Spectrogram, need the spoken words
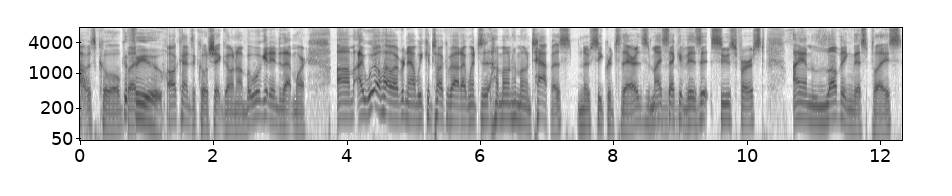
that was cool. Good but for you. All kinds of cool shit going on, but we'll get into that more. Um, I will, however, now we could talk about. I went to Jamon Jamon Tapas. No secrets there. This is my second visit. Sue's first. I am loving this place.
